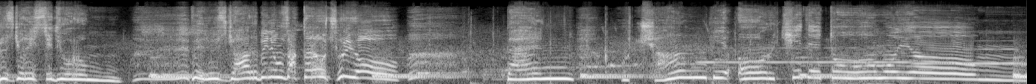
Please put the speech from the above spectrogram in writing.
Rüzgarı hissediyorum. Ve rüzgar beni uzaklara uçuruyor. Ben uçan bir orkide tohumuyum.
